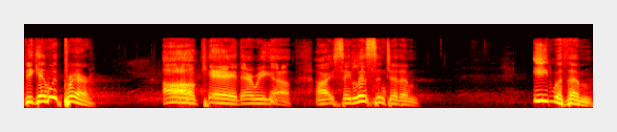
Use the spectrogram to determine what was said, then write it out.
begin with prayer. Okay, there we go. All right, say, listen to them. Eat with them.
